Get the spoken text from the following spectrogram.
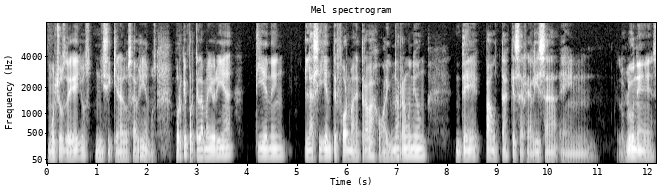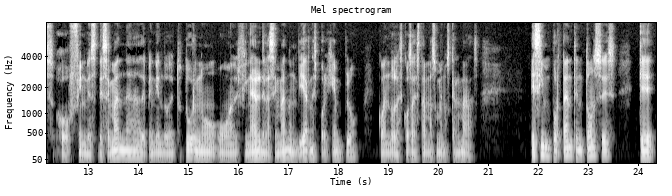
Muchos de ellos ni siquiera los sabríamos. ¿Por qué? Porque la mayoría tienen la siguiente forma de trabajo. Hay una reunión de pauta que se realiza en los lunes o fines de semana, dependiendo de tu turno, o al final de la semana, un viernes, por ejemplo, cuando las cosas están más o menos calmadas. Es importante entonces que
